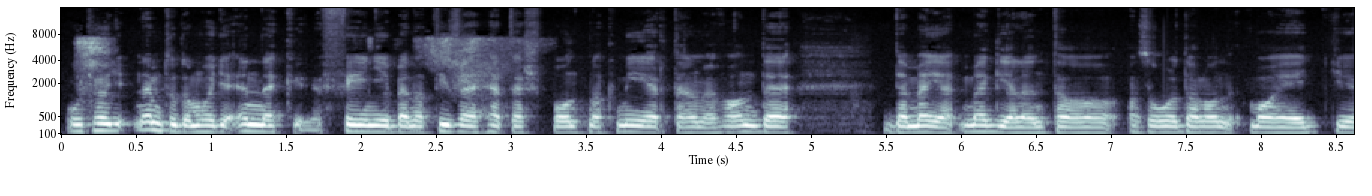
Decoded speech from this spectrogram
Úgyhogy nem tudom, hogy ennek fényében a 17-es pontnak mi értelme van, de, de megjelent a, az oldalon ma egy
